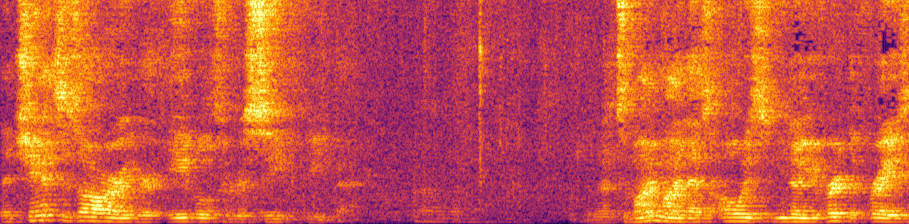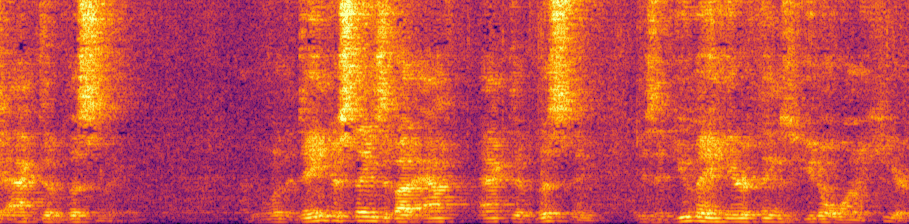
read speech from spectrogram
then chances are you're able to receive feedback. Know, to my mind, that's always, you know, you've heard the phrase active listening. And one of the dangerous things about active listening is that you may hear things you don't want to hear.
